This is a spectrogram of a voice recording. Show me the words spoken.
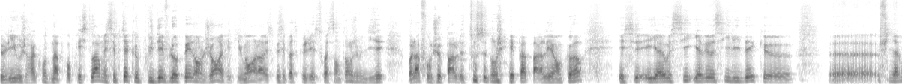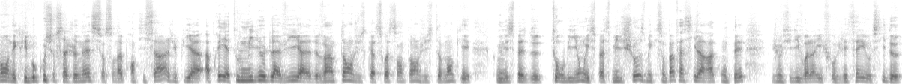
livres où je raconte ma propre histoire, mais c'est peut-être le plus développé dans le genre, effectivement. Alors, est-ce que c'est parce que j'ai 60 ans Je me disais, voilà, il faut que je parle de tout ce dont je n'ai pas parlé encore. Et il y, avait aussi l'idée que euh, finalement, on écrit beaucoup sur sa jeunesse, sur son apprentissage. Et puis après, il y a tout le milieu de la vie, de 20 ans jusqu'à 60 ans, justement, qui est comme une espèce de tourbillon. Il se passe mille choses, mais qui ne sont pas faciles à raconter. je me suis dit, voilà, il faut que j'essaye aussi de,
